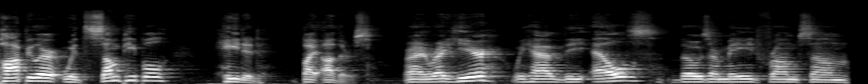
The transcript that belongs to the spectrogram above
Popular with some people, hated by others. All right, right here we have the L's. Those are made from some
